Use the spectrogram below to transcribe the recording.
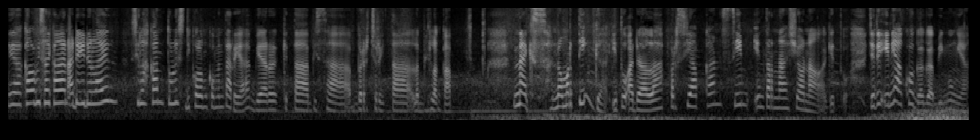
Ya kalau misalnya kalian ada ide lain silahkan tulis di kolom komentar ya biar kita bisa bercerita lebih lengkap. Next, nomor tiga itu adalah persiapkan SIM internasional gitu. Jadi ini aku agak-agak bingung ya.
